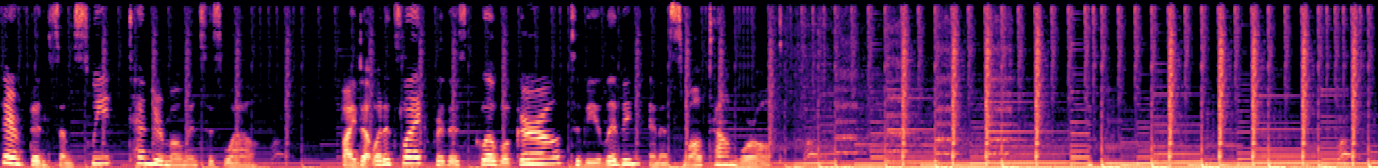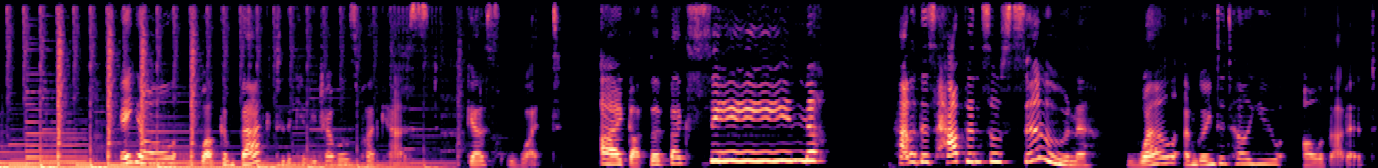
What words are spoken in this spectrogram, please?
There have been some sweet, tender moments as well. Find out what it's like for this global girl to be living in a small town world. Hey y'all, welcome back to the Kimmy Travels podcast. Guess what? I got the vaccine! How did this happen so soon? Well, I'm going to tell you all about it.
